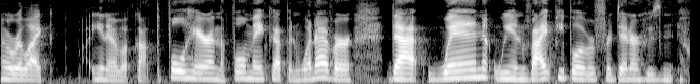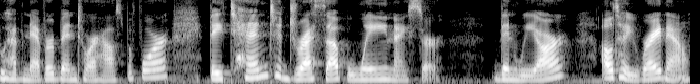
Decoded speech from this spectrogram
or we're like, you know, I've got the full hair and the full makeup and whatever, that when we invite people over for dinner who's who have never been to our house before, they tend to dress up way nicer than we are. I'll tell you right now,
